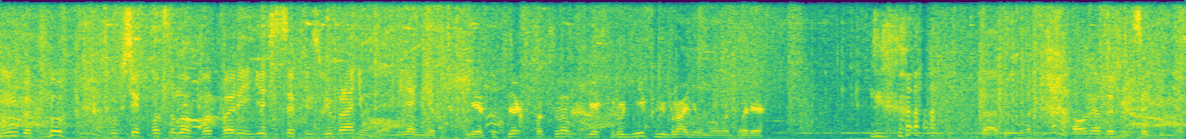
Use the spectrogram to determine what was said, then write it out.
Ну, как у, у всех пацанов во дворе есть цепь из вибраниума, у меня нет. Нет, у всех пацанов есть рудник вибраниума во дворе. Да, да, да. А у меня даже цепи нет.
